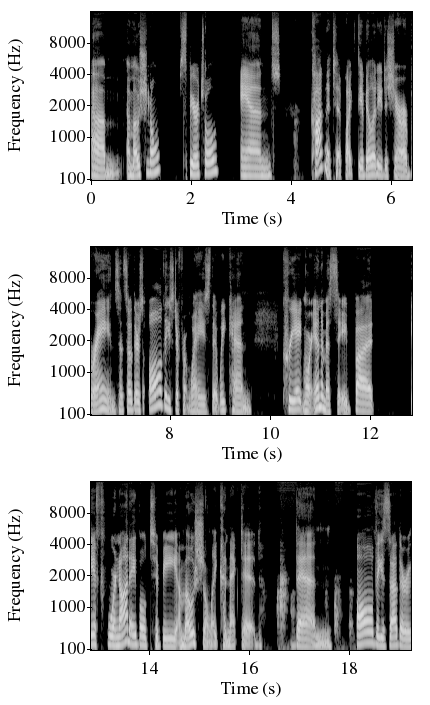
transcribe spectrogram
um, emotional, spiritual, and cognitive, like the ability to share our brains. And so there's all these different ways that we can create more intimacy. But if we're not able to be emotionally connected, then all these other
